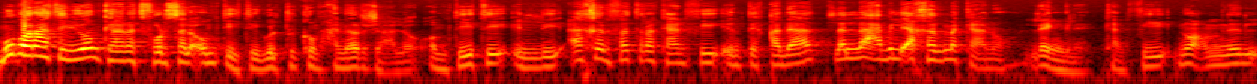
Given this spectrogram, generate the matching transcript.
مباراة اليوم كانت فرصة لأمتيتي. قلت لكم حنرجع له امتيتي اللي آخر فترة كان في انتقادات للاعب اللي أخذ مكانه لينجلي كان في نوع من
